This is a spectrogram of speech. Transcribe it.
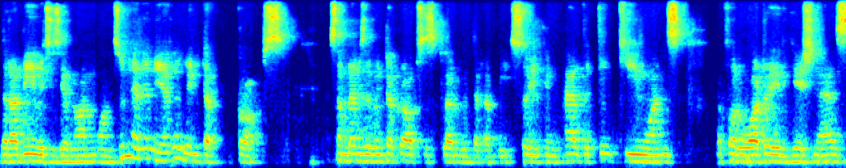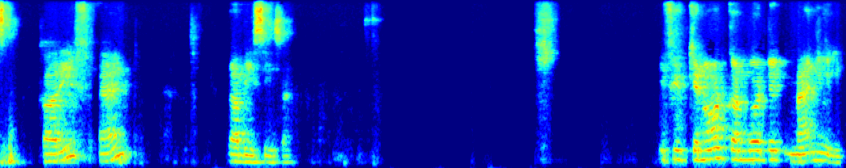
the Rabi, which is your non-monsoon, and then you have the winter crops. Sometimes the winter crops is clubbed with the Rabi. So you can have the two key ones for water irrigation as Kharif and Rabi season. If you cannot convert it manually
